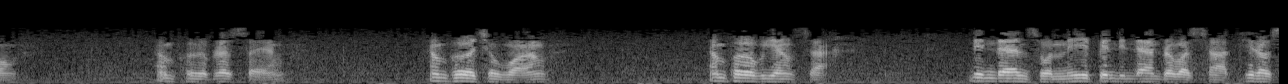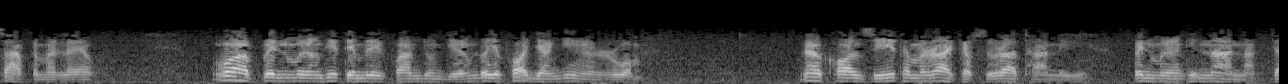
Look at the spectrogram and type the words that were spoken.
องอำเภอพระแสงอำเภอฉวางอำเภอเวียงสะ ดินแดนส่วนนี้เป็นดินแดนประวัติศาสตร์ที่เราทราบกันมาแล้ว ว่าเป็นเมืองที่เต็มไปด้วยความยุ่งเหยิง โดยเฉพาะอย่างยิ่งรวม นครศรีธรรมราชกับสุราษฎร์ธานี เป็นเมืองที่น่าหนักใจ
